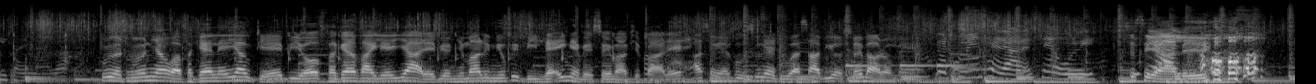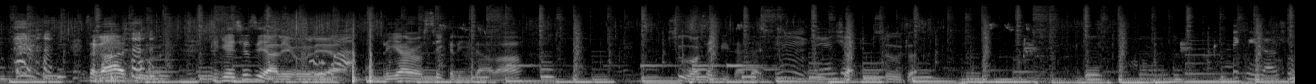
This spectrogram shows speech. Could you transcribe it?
ဒီဆိုင်မှာက ခုတော့သူတို့နှစ်ယောက်ကဗကန်လဲရောက်တယ်ပြီးတော့ဗကန်ဖိုင်လဲရတယ်ပြီးတော့မြန်မာလူမျိုးပြပြီးလက်အိတ်နဲ့ပဲဆွဲမှာဖြစ်ပါတယ်အဲဆိုရင်အခုစုနဲ့ဒူကစပြီးတော့ဆွဲပါတော့မယ် ပြောထမင်းထည့်ရတယ်ဆင်အိုးလေး ချစ်စရာလေးစကားအတူတကယ်ချစ်စရာလေးအိုးလေးอ่ะလေးကတော့စိတ်ကလေးစားပါစုရောစိတ်ကလေးစားတဲ့ อืมအရင် ရှော့ ချက် စုအတွက် တိတ်ပြီးတော့ဆို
